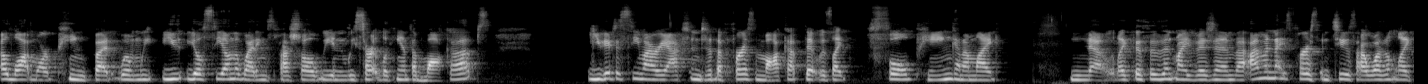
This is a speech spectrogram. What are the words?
a lot more pink. But when we you, you'll see on the wedding special, when we start looking at the mock-ups, you get to see my reaction to the first mock-up that was like full pink, and I'm like, no, like this isn't my vision. But I'm a nice person too, so I wasn't like,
